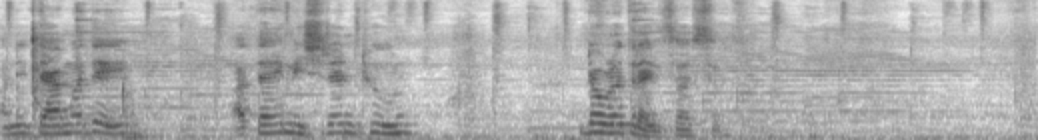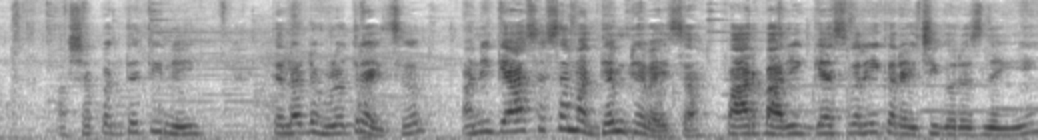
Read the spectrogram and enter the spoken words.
आणि त्यामध्ये आता हे मिश्रण ठेवून ढवळत राहायचं असं. अशा पद्धतीने त्याला ढवळत राहायचं. आणि गॅस असा मध्यम ठेवायचा. फार बारीक गॅसवरही करायची गरज नाही आहे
